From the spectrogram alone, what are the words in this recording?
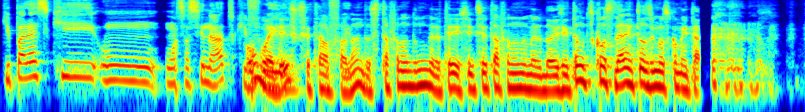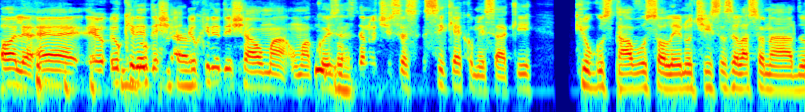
que parece que um, um assassinato que Como foi... é isso que você tava que foi- falando? Você tá falando do número 3, achei que você tá falando do número 2. Então desconsiderem todos os meus comentários. Olha, é, eu, eu queria deixar, eu queria deixar uma, uma coisa antes da notícia sequer começar aqui, que o Gustavo só lê notícias relacionadas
